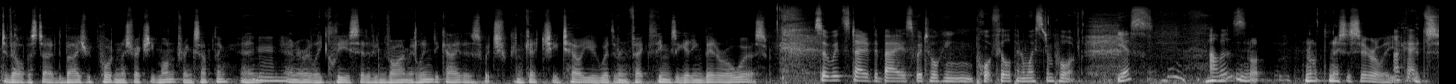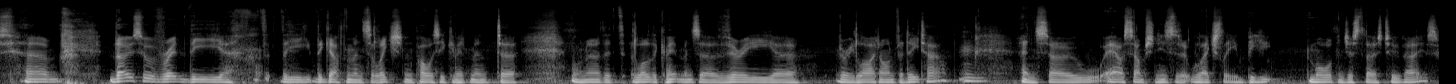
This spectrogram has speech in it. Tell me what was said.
develop a state of the Bays report unless you're actually monitoring something and, Mhm. and a really clear set of environmental indicators which can actually tell you whether in fact things are getting better or worse. So with State of the Bays, we're talking Port Phillip and Western Port. Yes? Others? Not not necessarily. Okay. It's um, those who have read the uh, the the government's election policy commitment uh, will know that a lot of the commitments are very uh, very light on for detail, Mm. and so our assumption is that it will actually be more than just those two bays,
